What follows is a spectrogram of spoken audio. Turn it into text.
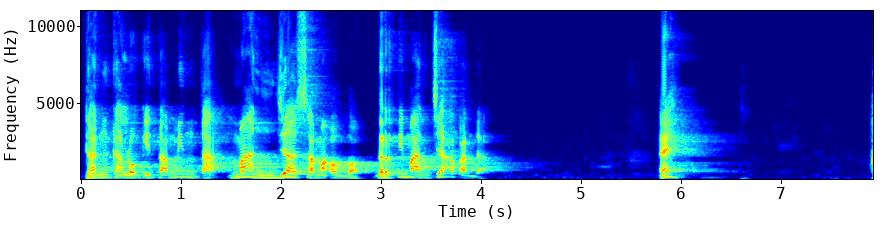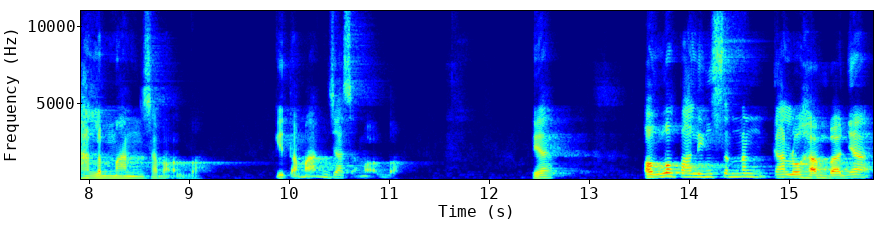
Dan kalau kita minta manja sama Allah, ngerti manja apa enggak? Eh, aleman sama Allah. Kita manja sama Allah. Ya, Allah paling senang kalau hambanya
